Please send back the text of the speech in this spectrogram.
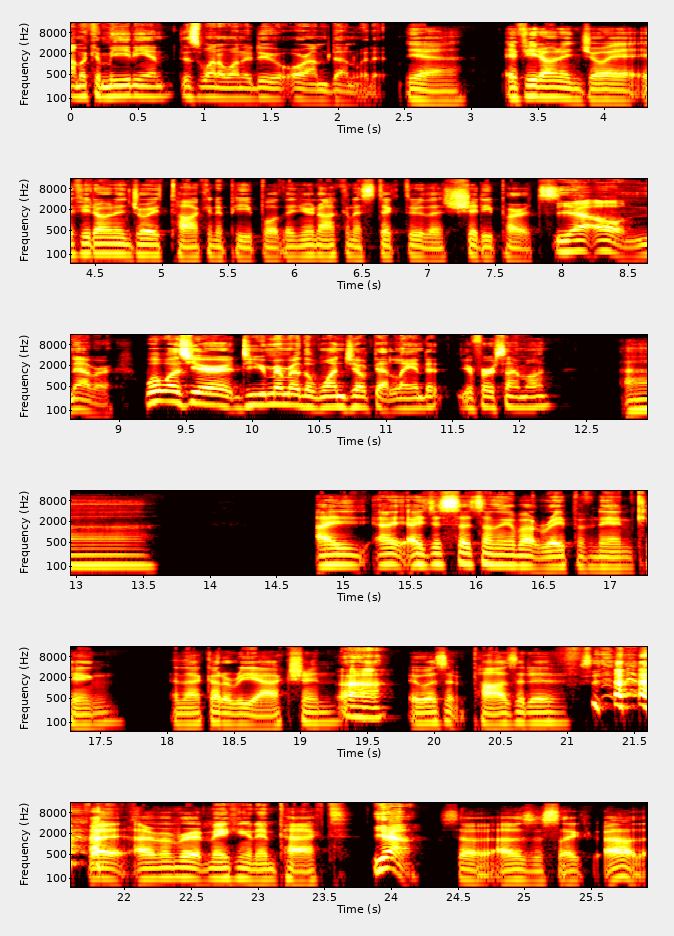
I'm a comedian. This is what I want to do, or I'm done with it. yeah. If you don't enjoy it, if you don't enjoy talking to people, then you're not gonna stick through the shitty parts. Yeah. Oh, never. What was your? Do you remember the one joke that landed your first time on? Uh, I, I I just said something about rape of Nanking, and that got a reaction. Uh huh. It wasn't positive, but I remember it making an impact. yeah. So I was just like, oh,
